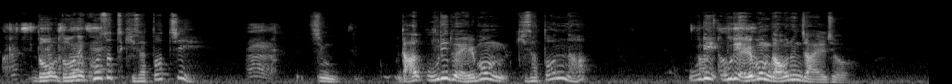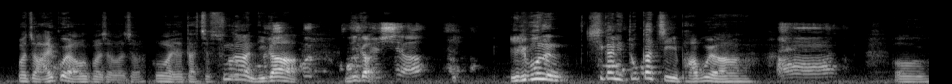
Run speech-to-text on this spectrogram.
그렇지. 너 너네. 콘서트 기사 떴지? 응. 지금 나 우리도 앨범 기사 떴나? 우리 아, 우리. 앨범 나오는지 알죠? 맞아 알 거야. 어, 맞아 맞아. 와, 야, 나 진짜 순간 거- 네가 거- 거기 네가 몇 시야? 일본은 시간이 똑같지 이 바보야. 어, 어.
